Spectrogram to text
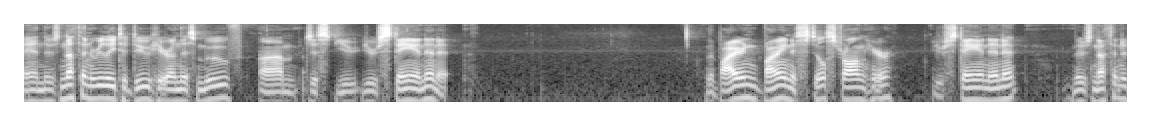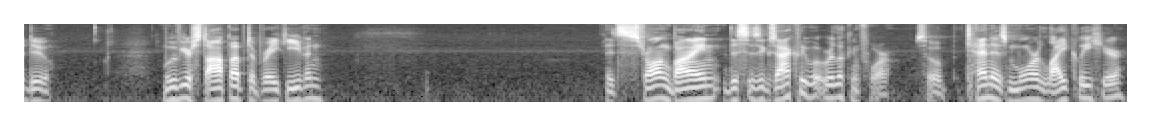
And there's nothing really to do here on this move. Um, just you you're staying in it. The buying buying is still strong here. You're staying in it. There's nothing to do. Move your stop up to break even. It's strong buying. This is exactly what we're looking for. So 10 is more likely here.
